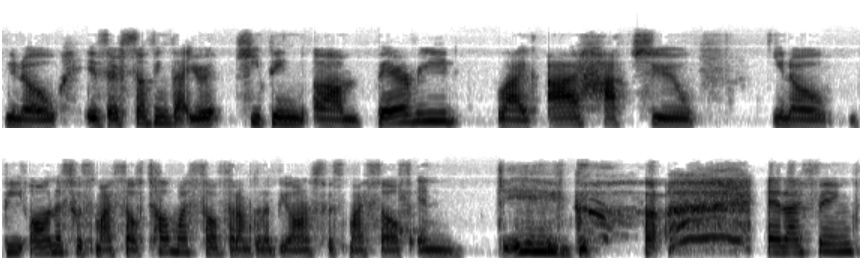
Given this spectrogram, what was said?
You know, is there something that you're keeping um, buried? Like, I have to, you know, be honest with myself, tell myself that I'm going to be honest with myself and dig. and I think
